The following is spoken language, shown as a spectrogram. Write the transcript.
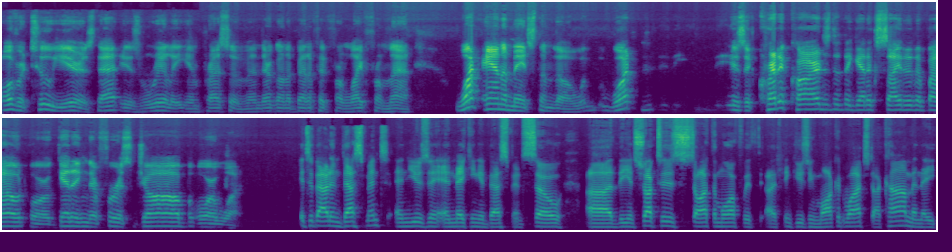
Over two years, that is really impressive, and they're going to benefit for life from that. What animates them, though? What is it credit cards that they get excited about, or getting their first job, or what? It's about investment and using and making investments. So uh, the instructors start them off with, I think, using MarketWatch.com, and they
